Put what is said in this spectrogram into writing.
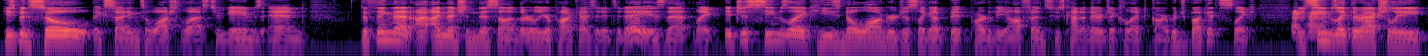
he's been so exciting to watch the last two games, and the thing that I, I, mentioned this on the earlier podcast I did today is that like it just seems like he's no longer just like a bit part of the offense who's kind of there to collect garbage buckets. Like mm-hmm. it seems like they're actually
